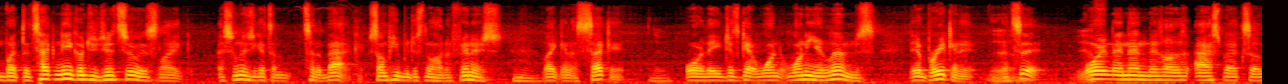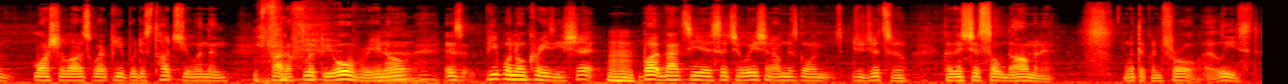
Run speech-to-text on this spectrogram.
But the technique of jiu-jitsu is like as soon as you get to the, to the back, some people just know how to finish Mm. like in a second, Yeah. Or they just get one one of your limbs, they're breaking it. Yeah. That's it. Yeah. Or and then there's other aspects of martial arts where people just touch you and then try to flip you over. You know, it's, people know crazy shit. hmm But back to your situation, I'm just going jujitsu because it's just so dominant with the control, at least.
